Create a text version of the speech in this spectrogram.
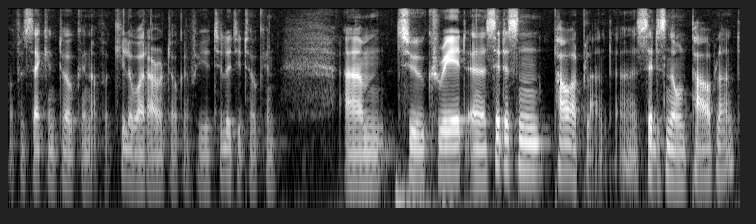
of a second token, of a kilowatt hour token, for utility token, um, to create a citizen power plant, a citizen owned power plant.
